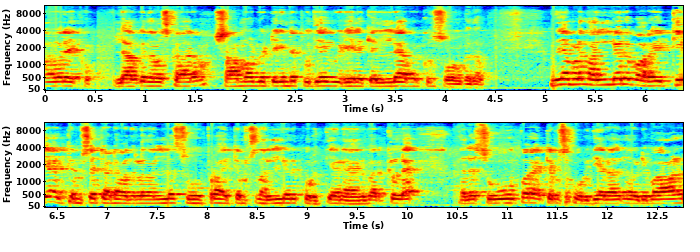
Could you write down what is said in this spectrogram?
അസ്സലാമലൈക്കും. എല്ലാവർക്കും നമസ്കാരം. ഷാമോൾ വെട്ടിങ്ങിന്റെ പുതിയ വീഡിയോയിലേക്ക് എല്ലാവർക്കും സ്വാഗതം. ഇന്ന് നമ്മൾ നല്ലൊരു വെറൈറ്റി ഐറ്റംസ് ആയിട്ടാണ് വന്നിട്ടുള്ളത്. നല്ല സൂപ്പർ ഐറ്റംസ് നല്ലൊരു കുർത്തിയാണ്. ഹാൻഡ് വർക്കുള്ള നല്ല സൂപ്പർ ഐറ്റംസ് കുർത്തിയാണ്. അത് ഒരുപാട്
